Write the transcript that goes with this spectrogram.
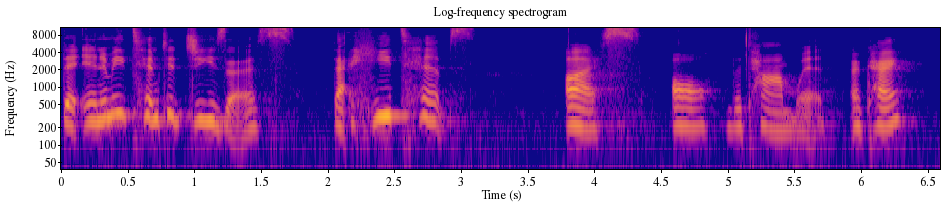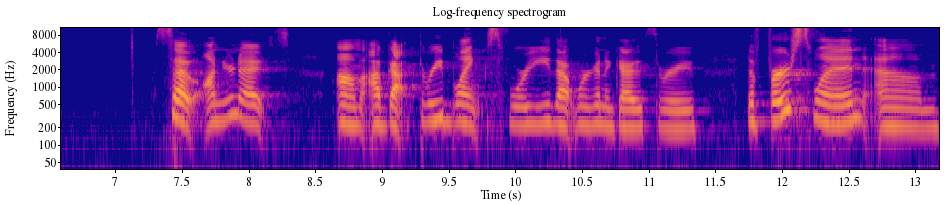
the enemy tempted Jesus that he tempts us all the time with. Okay? So, on your notes, um, I've got three blanks for you that we're going to go through. The first one um,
